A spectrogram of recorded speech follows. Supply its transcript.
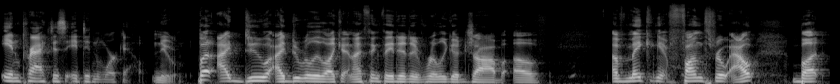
In practice, it didn't work out. new. But I do I do really like it and I think they did a really good job of of making it fun throughout, but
